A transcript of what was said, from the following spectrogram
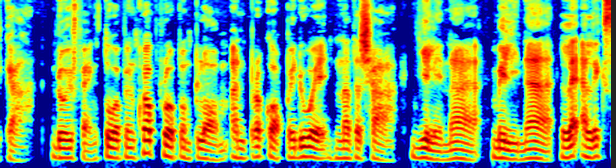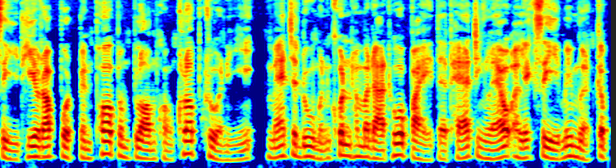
ริกา โดยแฝงตัวเป็นครอบครัวปลอมๆ อันประกอบไปด้วยนาตาชา เยเลนา เมลินา และอเล็กซีที่รับบทเป็นพ่อปลอมๆ ของครอบครัวนี้ แม้จะดูเหมือนคนธรรมดาทั่วไป แต่แท้จริงแล้วอเล็กซีไม่เหมือนกับ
